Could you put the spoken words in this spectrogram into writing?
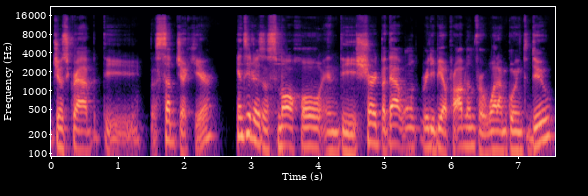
just grab the, the subject here. You can see there's a small hole in the shirt, but that won't really be a problem for what I'm going to do.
